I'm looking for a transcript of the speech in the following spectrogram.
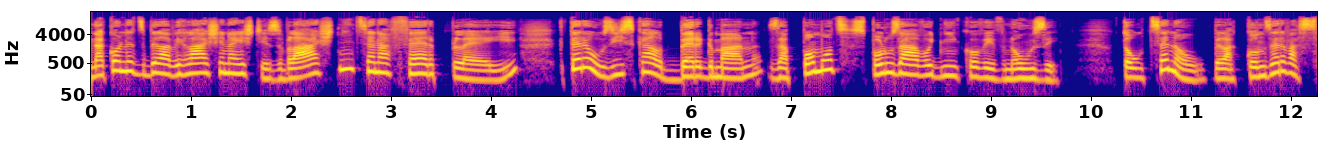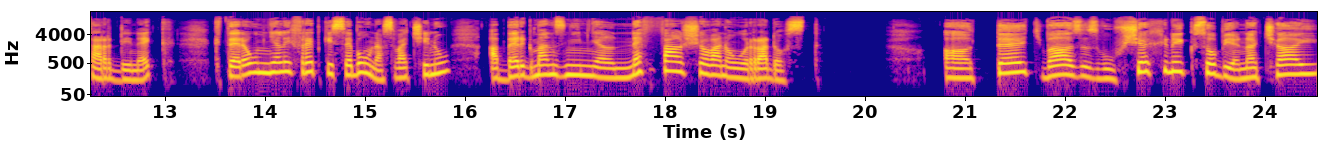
Nakonec byla vyhlášena ještě zvláštní cena Fair Play, kterou získal Bergman za pomoc spoluzávodníkovi v nouzi. Tou cenou byla konzerva sardinek, kterou měli Fredky sebou na svačinu a Bergman z ní měl nefalšovanou radost. A teď vás zvu všechny k sobě na čaj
